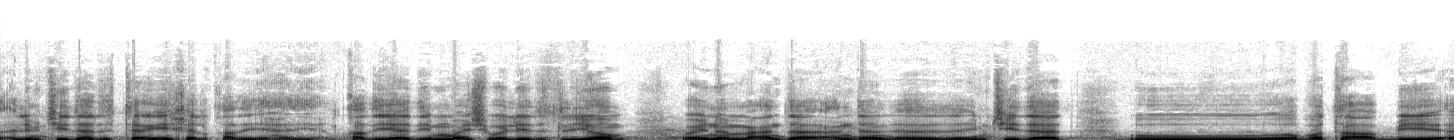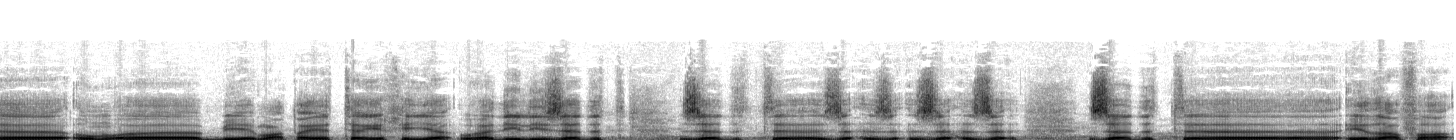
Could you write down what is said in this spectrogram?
الامتداد التاريخي للقضية هذه. القضية هذه ماهيش وليده اليوم وإنما عندها عندها امتداد وربطها بمعطيات تاريخية. وهذه اللي زادت زادت زادت إضافة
